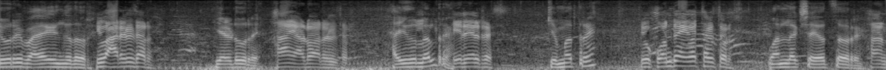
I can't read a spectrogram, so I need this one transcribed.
ಇವ್ರಿ ಬಾಯಾಗ ಹೆಂಗದವ್ರಿ ಇವು ಆರು ಇಲ್ದಾವ್ರಿ ಎರಡೂ ರೀ? ಹಾಂ ಎರಡು ಆರು ಇಲ್ದಾವ್ರಿ ಐದು ಅಲ್ರಿ? ಇಲ್ಲ ಇಲ್ಲ ರೀ. ಕಿಮ್ಮತ್ತು ರೀ? ಇವು ಒಂದು ಐವತ್ತು ಹೇಳ್ತಾರೆ ಒಂದು ಲಕ್ಷ ಐವತ್ತು ಸಾವಿರ ರೀ? ಹಾಂ.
